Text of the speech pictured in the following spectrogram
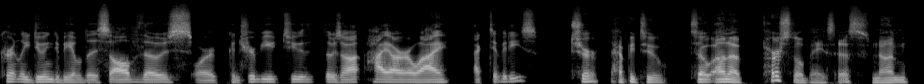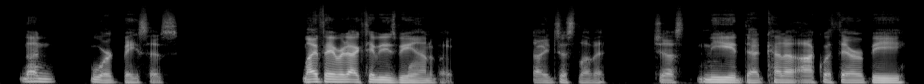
currently doing to be able to solve those or contribute to those uh, high ROI activities? Sure, happy to. So on a personal basis, non non work basis, my favorite activity is being on a boat. I just love it. Just need that kind of aqua therapy,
